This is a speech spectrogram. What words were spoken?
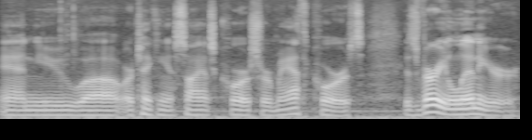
and you uh, are taking a science course or math course, it's very linear.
